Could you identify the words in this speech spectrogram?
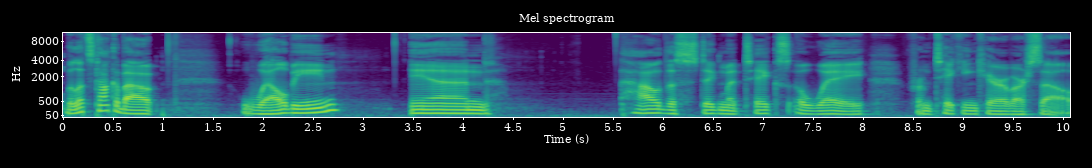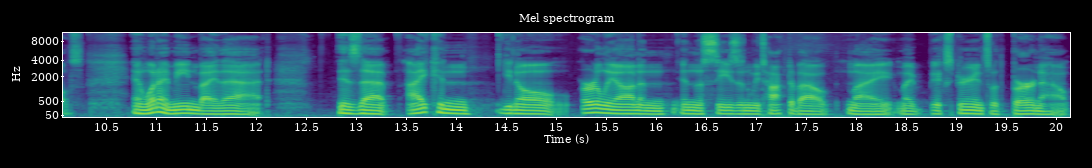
But let's talk about well being and how the stigma takes away from taking care of ourselves. And what I mean by that is that I can, you know, early on in, in the season, we talked about my, my experience with burnout.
